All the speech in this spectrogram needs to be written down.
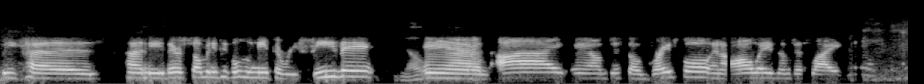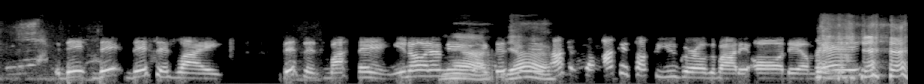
because, honey, there's so many people who need to receive it Yep. and I am just so grateful. And I always am just like, this, this, this is like, this is my thing. You know what I mean? Yeah, Like this yeah. is. I can talk, I can talk to you girls about it all damn day. um,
